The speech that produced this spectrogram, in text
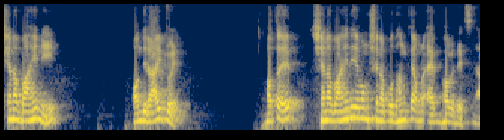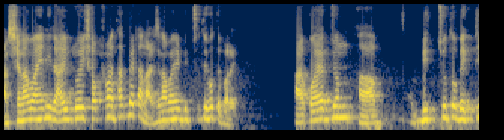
সেনাবাহিনী অন দি রাইট ওয়ে অতএব সেনাবাহিনী এবং সেনাপ্রধানকে আমরা একভাবে দেখছি আর সেনাবাহিনী রাইট ওয়ে সবসময় থাকবে এটা না, সেনাবাহিনীর বিচ্যুতি হতে পারে। আর কয়েকজন বিচ্যুত ব্যক্তি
